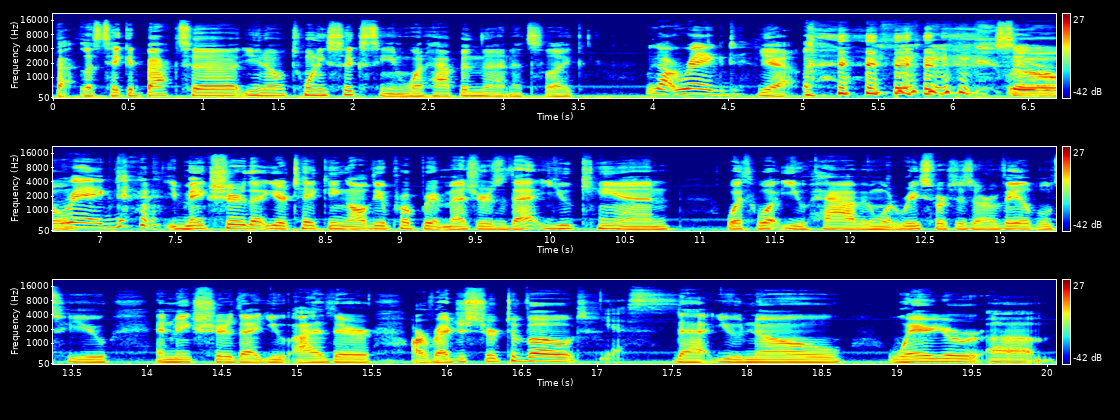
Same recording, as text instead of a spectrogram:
ba- let's take it back to you know 2016. What happened then? It's like We got rigged. yeah. we so were rigged. make sure that you're taking all the appropriate measures that you can with what you have and what resources are available to you, and make sure that you either are registered to vote, yes. that you know where your um,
